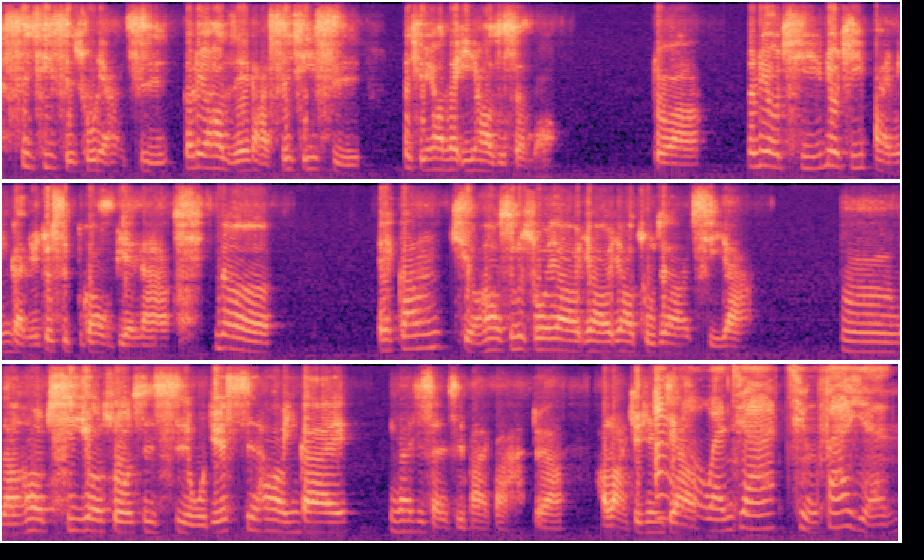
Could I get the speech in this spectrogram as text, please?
四七十出两只，那六号直接打四七十，那请问一下那一号是什么？对啊，那六七六七百名感觉就是不跟我们编啊。那哎，刚九号是不是说要要要出这张七呀、嗯，然后七又说是四，我觉得四号应该应该是神之牌吧？对啊，好啦，就先这样。玩家请发言。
